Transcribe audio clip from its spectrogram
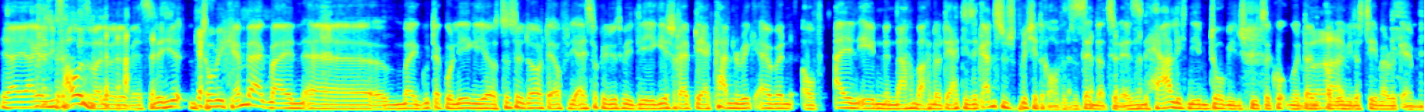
Ja, ja, die Pause war immer der Beste. Hier, Tobi Kemberg, mein, äh, mein guter Kollege hier aus Düsseldorf, der auch für die Eishockey News mit DEG schreibt, der kann Rick Aaron auf allen Ebenen nachmachen und der hat diese ganzen Sprüche drauf. Das ist sensationell. Es ist herrlich, neben Tobi ein Spiel zu gucken und dann kommt irgendwie das Thema Rick Aaron.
